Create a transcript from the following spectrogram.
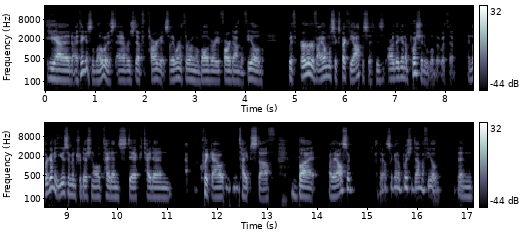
He had, I think, his lowest average depth of target, so they weren't throwing the ball very far down the field. With Irv, I almost expect the opposite. Is are they going to push it a little bit with him? And they're going to use him in traditional tight end stick, tight end quick out mm-hmm. type stuff, but are they also are they also going to push it down the field? And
